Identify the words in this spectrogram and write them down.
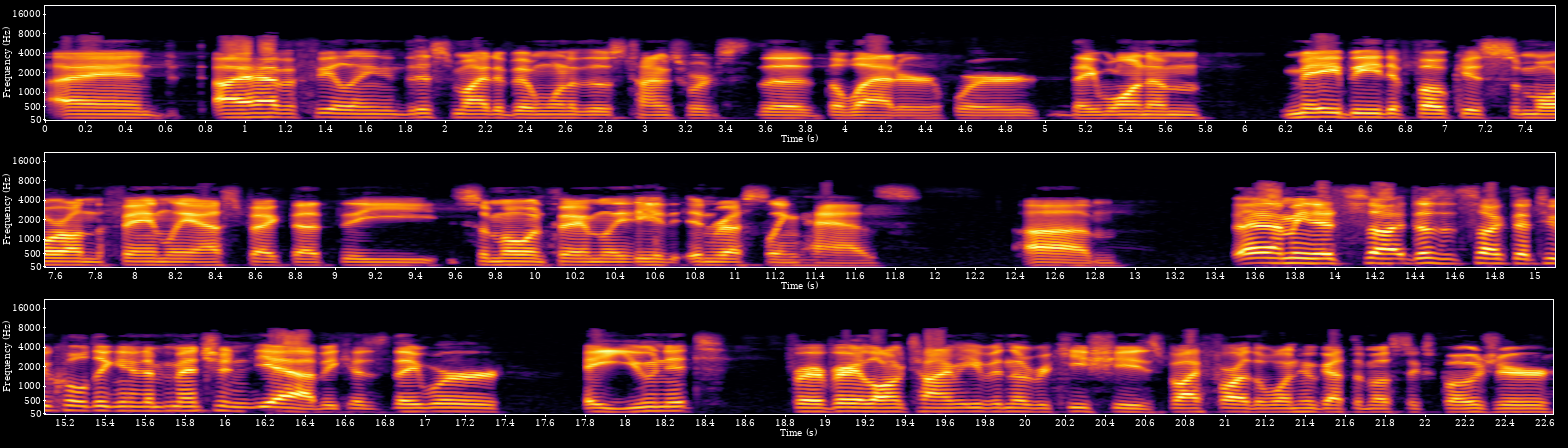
And I have a feeling this might have been one of those times where it's the the latter, where they want them maybe to focus some more on the family aspect that the Samoan family in wrestling has. Um, I mean, it's uh, does it suck that Too Cool didn't get mentioned? Yeah, because they were a unit for a very long time. Even though Rikishi is by far the one who got the most exposure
